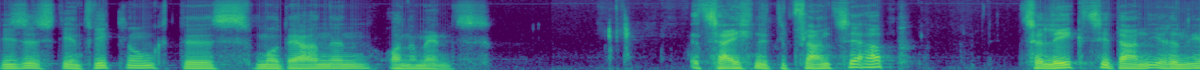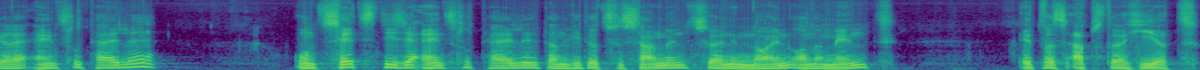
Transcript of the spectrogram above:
ist es die Entwicklung des modernen Ornaments. Er zeichnet die Pflanze ab, zerlegt sie dann in ihre Einzelteile und setzt diese Einzelteile dann wieder zusammen zu einem neuen Ornament, etwas abstrahiert.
